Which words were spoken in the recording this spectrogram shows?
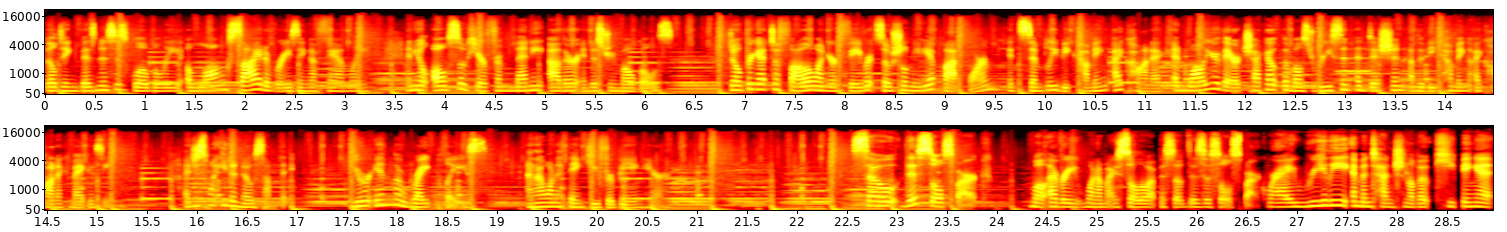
building businesses globally alongside of raising a family, and you'll also hear from many other industry moguls. Don't forget to follow on your favorite social media platform. It's simply Becoming Iconic, and while you're there, check out the most recent edition of the Becoming Iconic magazine. I just want you to know something. You're in the right place, and I want to thank you for being here. So, this Soul Spark, well, every one of my solo episodes is a soul spark where I really am intentional about keeping it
